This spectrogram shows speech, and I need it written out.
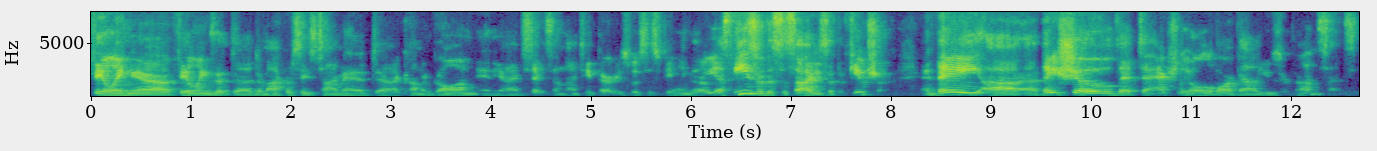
feeling uh, feelings that uh, democracy's time had uh, come and gone in the United States in the 1930s was this feeling that oh yes, these are the societies of the future and they uh, uh, they show that uh, actually all of our values are nonsense.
